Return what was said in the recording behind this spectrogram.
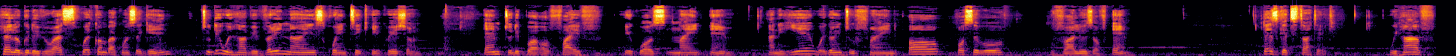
Hello good viewers, welcome back once again. Today we have a very nice quintic equation. m to the power of 5 equals 9m and here we're going to find all possible values of m. Let's get started. We have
